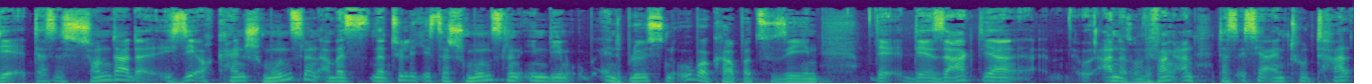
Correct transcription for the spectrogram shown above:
Der, das ist schon da, da ich sehe auch kein Schmunzeln, aber es, natürlich ist das Schmunzeln in dem entblößten Oberkörper zu sehen. Der, der sagt ja, andersrum, wir fangen an, das ist ja ein total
